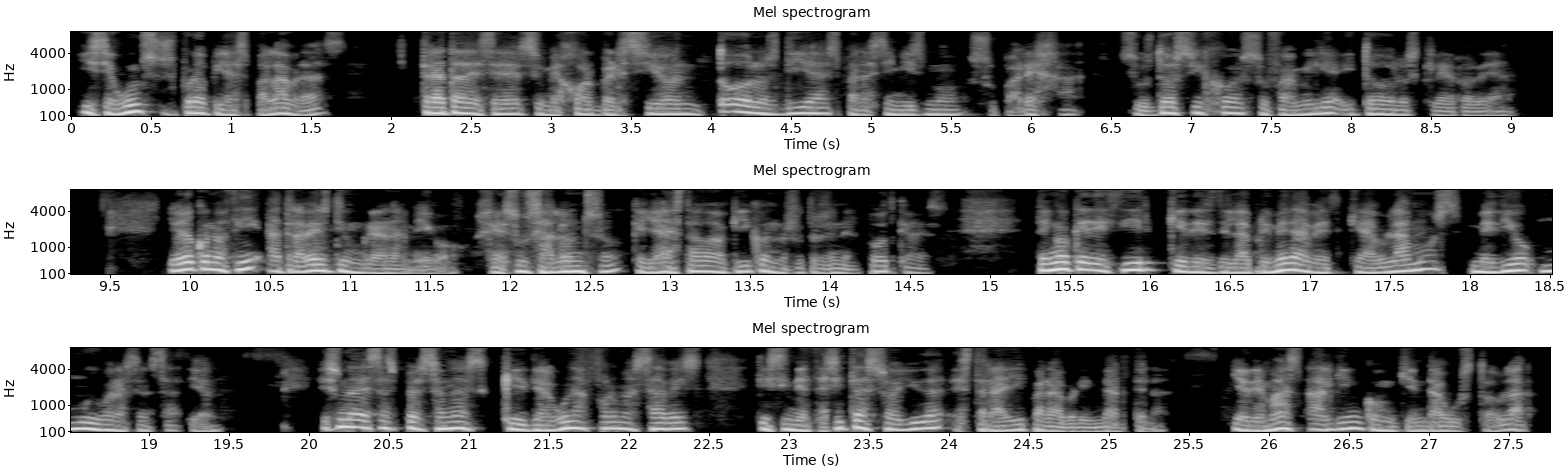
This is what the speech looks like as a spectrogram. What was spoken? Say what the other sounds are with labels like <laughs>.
Y según sus propias palabras, Trata de ser su mejor versión todos los días para sí mismo, su pareja, sus dos hijos, su familia y todos los que le rodean. Yo lo conocí a través de un gran amigo, Jesús Alonso, que ya ha estado aquí con nosotros en el podcast. Tengo que decir que desde la primera vez que hablamos me dio muy buena sensación. Es una de esas personas que de alguna forma sabes que si necesitas su ayuda estará ahí para brindártela. Y además alguien con quien da gusto hablar.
